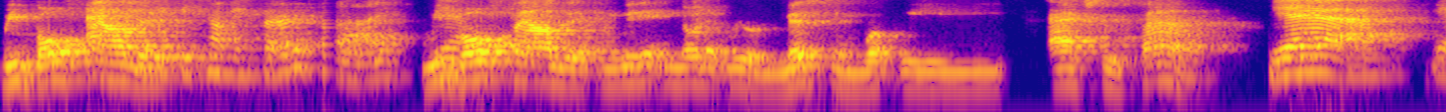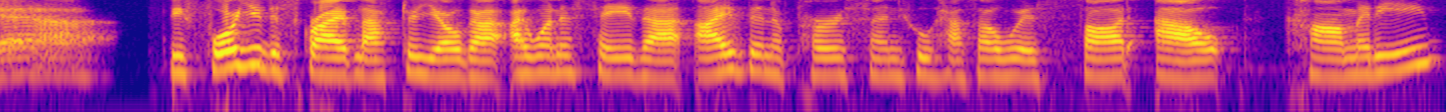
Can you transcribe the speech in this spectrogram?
we both found it becoming certified. We yeah. both found it and we didn't know that we were missing what we actually found. Yeah, yeah. Before you describe laughter yoga, I want to say that I've been a person who has always sought out comedy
